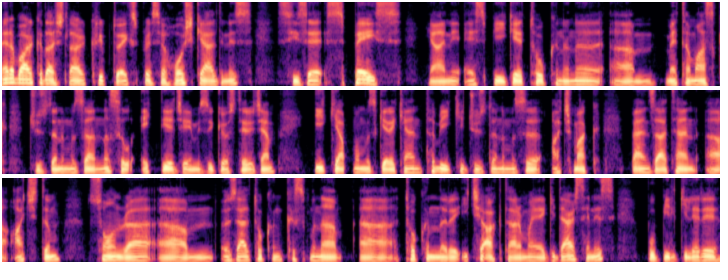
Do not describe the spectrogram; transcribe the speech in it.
Merhaba arkadaşlar, Crypto Express'e hoş geldiniz. Size Space yani SPG token'ını em, MetaMask cüzdanımıza nasıl ekleyeceğimizi göstereceğim. İlk yapmamız gereken tabii ki cüzdanımızı açmak. Ben zaten e, açtım. Sonra em, özel token kısmına e, tokenları içe aktarmaya giderseniz bu bilgileri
